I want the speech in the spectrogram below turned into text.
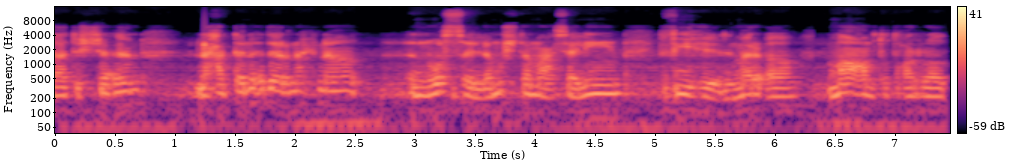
ذات الشأن. لحتى نقدر نحن نوصل لمجتمع سليم فيه المرأة ما عم تتعرض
